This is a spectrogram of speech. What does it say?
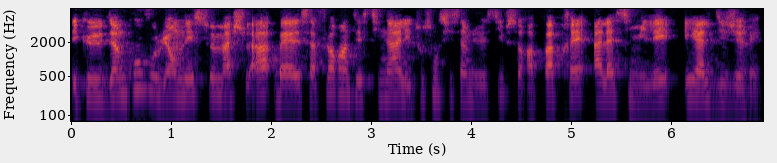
et que d'un coup vous lui emmenez ce mâche-là, ben, sa flore intestinale et tout son système digestif ne sera pas prêt à l'assimiler et à le digérer.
